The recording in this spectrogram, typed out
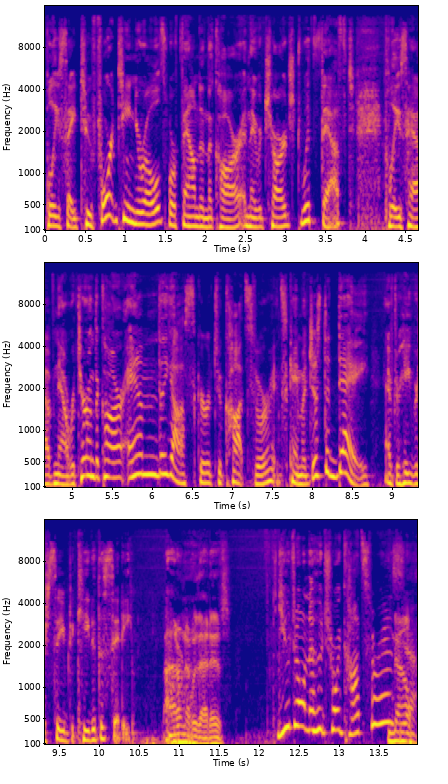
Police say two 14 year olds were found in the car and they were charged with theft. Police have now returned the car and the Oscar to Kotsur. It came just a day after he received a key to the city. I don't know who that is. You don't know who Troy Kotsur is? No.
